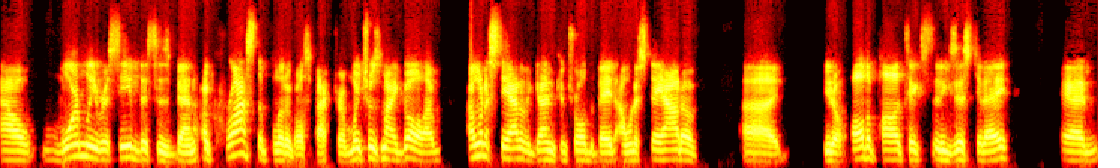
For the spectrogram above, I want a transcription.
how warmly received this has been across the political spectrum, which was my goal. I, I want to stay out of the gun control debate. I want to stay out of uh, you know all the politics that exist today. And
